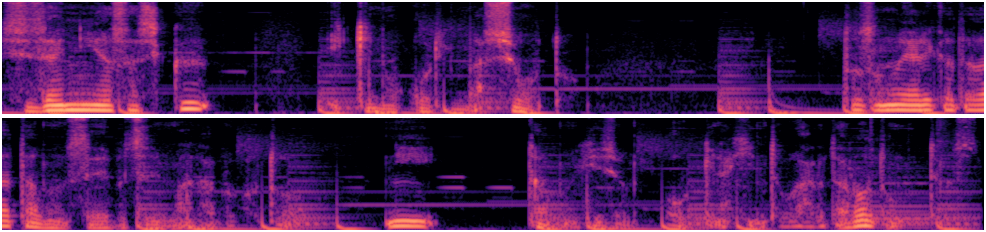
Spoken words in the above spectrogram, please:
自然に優しく生き残りましょうと。とそのやり方が多分生物に学ぶことに多分非常に大きなヒントがあるだろうと思ってます。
